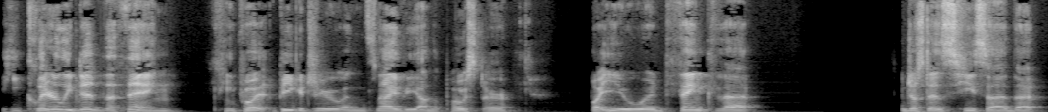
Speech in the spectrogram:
he clearly did the thing. He put Pikachu and Snivy on the poster, but you would think that, just as he said, that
